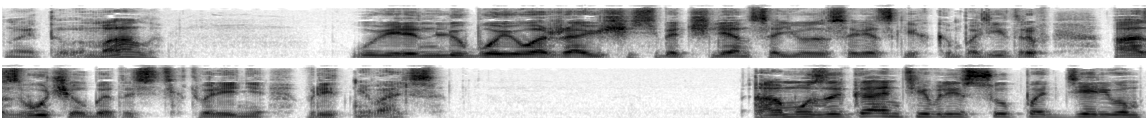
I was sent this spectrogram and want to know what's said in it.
Но этого мало. Уверен, любой уважающий себя член Союза советских композиторов озвучил бы это стихотворение в ритме вальса. А музыканте в лесу под деревом,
